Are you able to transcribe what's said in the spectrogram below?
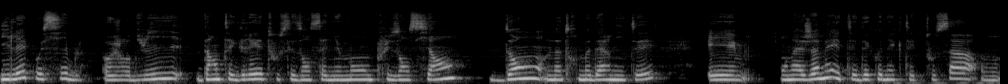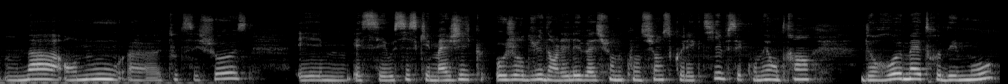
il est possible aujourd'hui d'intégrer tous ces enseignements plus anciens dans notre modernité et on n'a jamais été déconnecté de tout ça. On, a en nous euh, toutes ces choses et, c'est aussi ce qui est magique aujourd'hui dans l'élévation de conscience collective, c'est qu'on est en train de remettre des mots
